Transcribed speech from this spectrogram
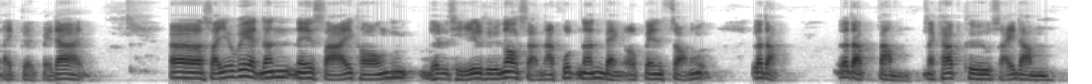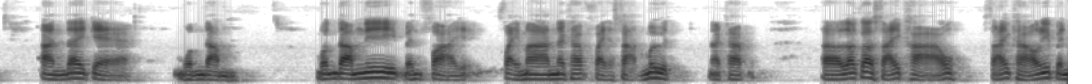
ตายเกิดไปได้ สายเวทนั้นในสายของเดรัจฉีหรือนอกศาสนาพุทธนั้นแบ่งออกเป็นสองระดับระดับต่ำนะครับ คือสายดำอันได้แก่มนดำมนดำนี่เป็นฝ่ายฝ่ายมารนะครับ ฝ่ายศาสตร์มืดนะครับแล้วก็สายขาวสายขาวนี่เป็น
